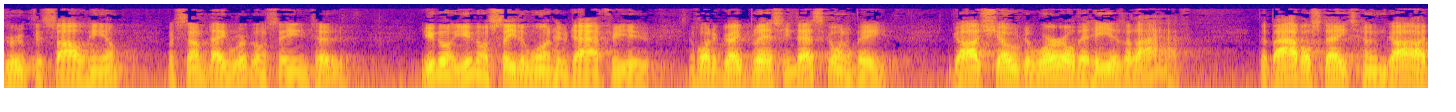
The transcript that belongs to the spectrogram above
group that saw him, but someday we're going to see him too. You're going, you're going to see the one who died for you. And what a great blessing that's going to be. God showed the world that he is alive. The Bible states, whom God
